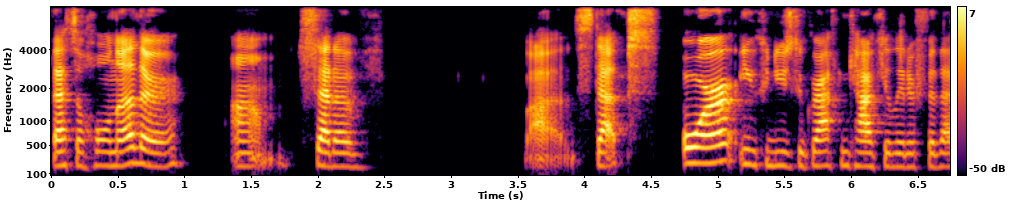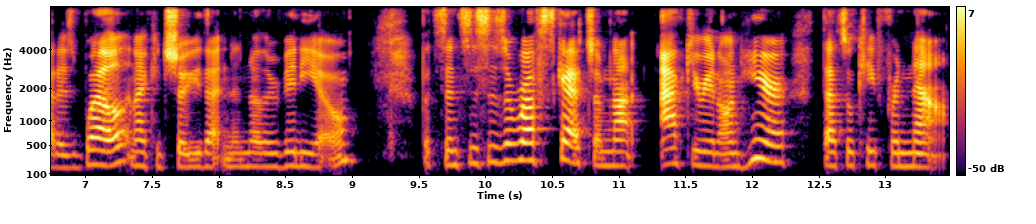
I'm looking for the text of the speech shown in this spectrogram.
that's a whole nother um, set of uh, steps. Or you could use the graphing calculator for that as well, and I could show you that in another video. But since this is a rough sketch, I'm not accurate on here, that's okay for now.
